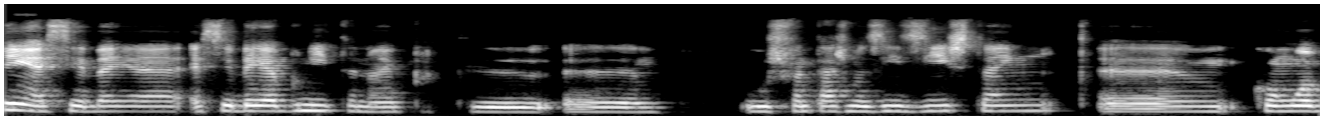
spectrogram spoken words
Sim, essa ideia, essa ideia é bonita, não é? Porque uh, os fantasmas existem uh, com, o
